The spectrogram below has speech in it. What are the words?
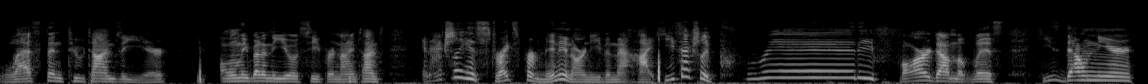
less than two times a year, he's only been in the UFC for nine times, and actually his strikes per minute aren't even that high. He's actually pretty far down the list. He's down near.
